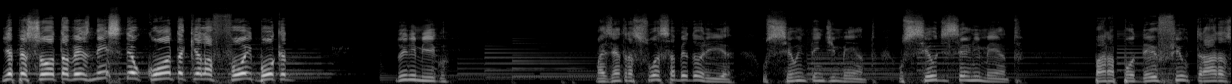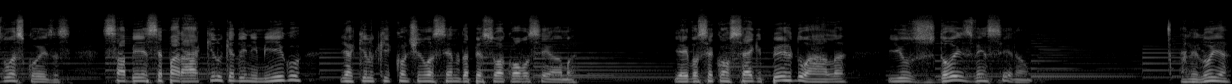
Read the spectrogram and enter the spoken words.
E a pessoa talvez nem se deu conta que ela foi boca do inimigo. Mas entra a sua sabedoria, o seu entendimento, o seu discernimento para poder filtrar as duas coisas, saber separar aquilo que é do inimigo e aquilo que continua sendo da pessoa a qual você ama. E aí você consegue perdoá-la e os dois vencerão. Aleluia.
